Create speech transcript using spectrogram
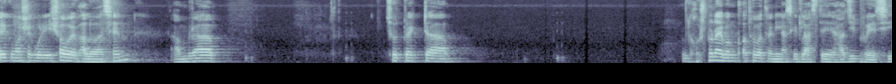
আলাইকুম আশা করি সবাই ভালো আছেন। আমরা ছোট্ট একটা ঘোষণা এবং কথাবার্তা নিয়ে আজকে ক্লাসে হাজির হয়েছি।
